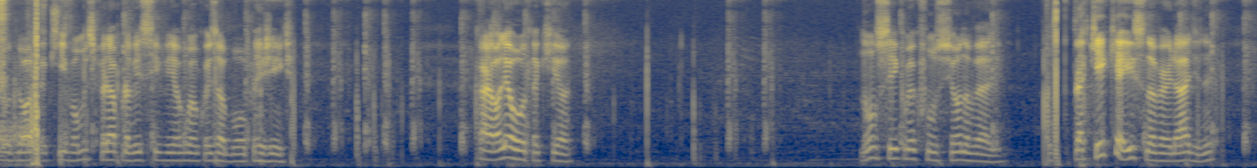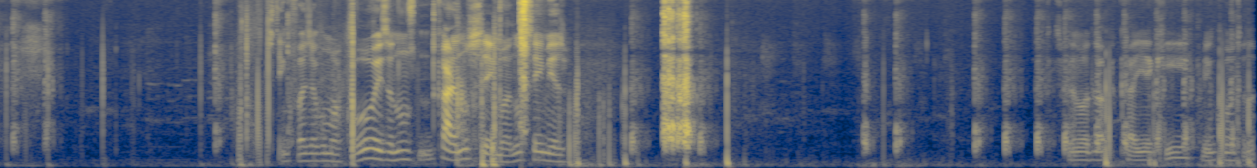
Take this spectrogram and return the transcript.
meu drop aqui, vamos esperar pra ver se vem alguma coisa boa pra gente. Cara, olha outra aqui, ó. Não sei como é que funciona, velho. Pra que que é isso, na verdade, né? Você tem que fazer alguma coisa, não, cara, não sei, mano, não sei mesmo. O aqui, por enquanto não.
